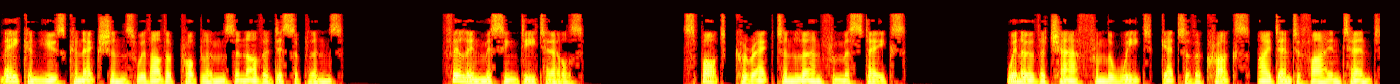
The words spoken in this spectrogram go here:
Make and use connections with other problems and other disciplines. Fill in missing details. Spot, correct and learn from mistakes. Winnow the chaff from the wheat, get to the crux, identify intent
